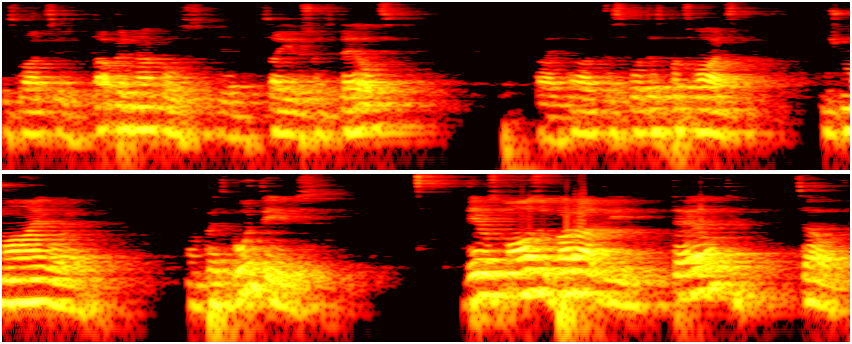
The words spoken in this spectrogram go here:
tas vārds ir tabernakls, ja sajiešanas telts, Tā ir tā, tas, tas pats vārds. Viņš mājoja. Un pēc būtības Dievs mūzu parādīja telti celt.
